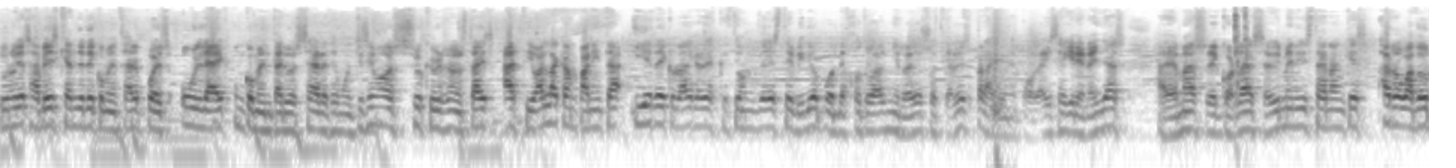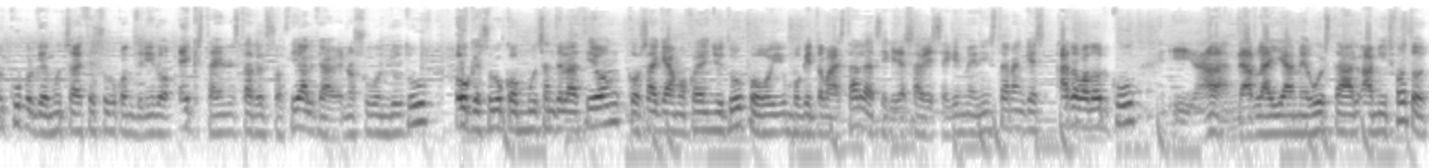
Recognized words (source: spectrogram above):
Bueno, ya sabéis que antes de comenzar, pues un like, un comentario se agradece muchísimo, suscribiros si no estáis, activar la campanita y recordad que en la descripción de este vídeo pues dejo todas mis redes sociales para que me podáis seguir en ellas. Además, recordad seguirme en Instagram que es arroba porque muchas veces subo contenido extra en esta red social que no subo en YouTube o que subo con mucha antelación, cosa que a lo mejor en YouTube pues, voy un poquito más tarde, así que ya sabéis, seguirme en Instagram que es arroba y nada, darle ahí a me gusta a mis fotos.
